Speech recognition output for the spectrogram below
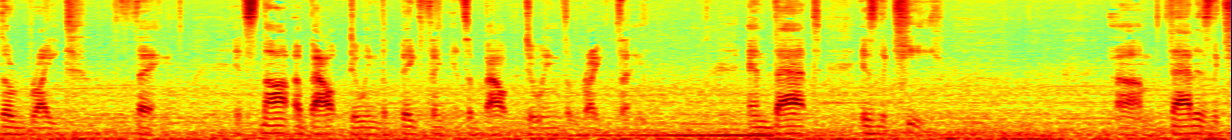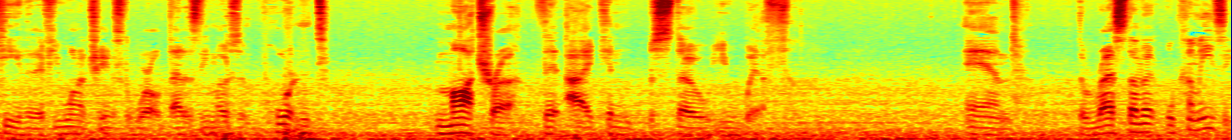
the right thing. It's not about doing the big thing, it's about doing the right thing. And that is the key. Um, that is the key that if you want to change the world, that is the most important mantra that I can bestow you with. And the rest of it will come easy.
